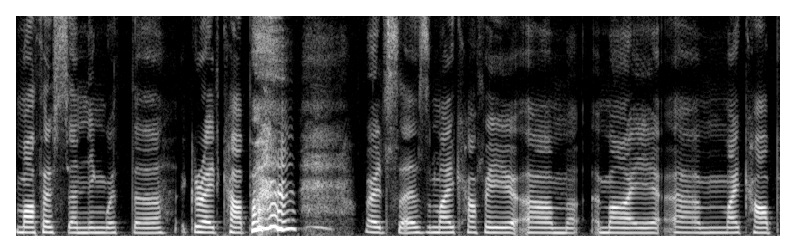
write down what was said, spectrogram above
Martha's standing with the great cup where it says my coffee um my um my cup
